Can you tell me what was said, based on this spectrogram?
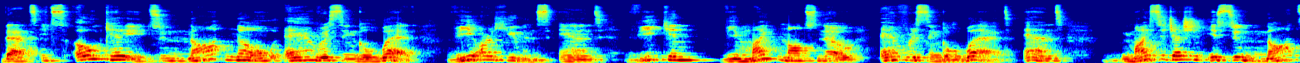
that it's okay to not know every single word. We are humans and we can, we might not know every single word and my suggestion is to not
